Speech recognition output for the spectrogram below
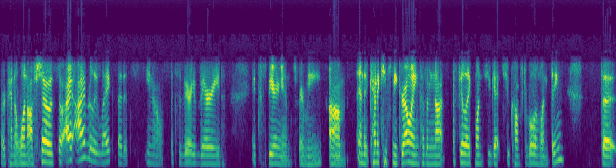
or kind of one-off shows. So I I really like that it's you know it's a very varied experience for me um, and it kind of keeps me growing because i'm not i feel like once you get too comfortable in one thing the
